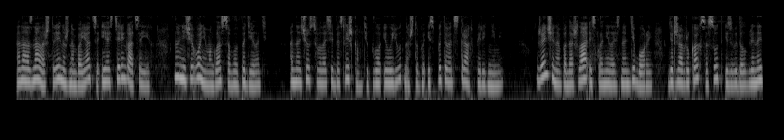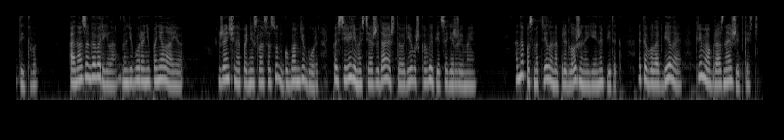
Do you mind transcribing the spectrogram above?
Она знала, что ей нужно бояться и остерегаться их, но ничего не могла с собой поделать. Она чувствовала себя слишком тепло и уютно, чтобы испытывать страх перед ними. Женщина подошла и склонилась над Деборой, держа в руках сосуд из выдолбленной тыквы. Она заговорила, но Дебора не поняла ее. Женщина поднесла сосуд к губам Деборы, по всей видимости, ожидая, что девушка выпьет содержимое. Она посмотрела на предложенный ей напиток. Это была белая, кремообразная жидкость.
